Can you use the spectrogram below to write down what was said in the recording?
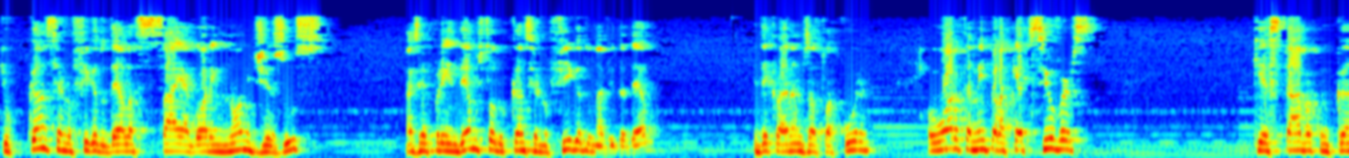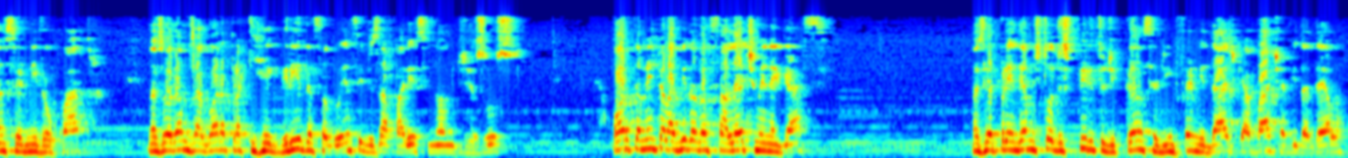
que o câncer no fígado dela saia agora em nome de Jesus. Nós repreendemos todo o câncer no fígado, na vida dela, e declaramos a tua cura. Eu oro também pela Cat Silvers, que estava com câncer nível 4. Nós oramos agora para que regrida essa doença e desapareça em nome de Jesus. Oro também pela vida da Salete Menegassi, nós repreendemos todo espírito de câncer, de enfermidade que abate a vida dela.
